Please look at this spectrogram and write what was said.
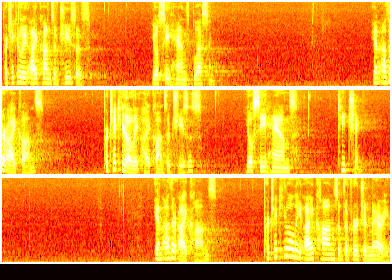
particularly icons of Jesus, you'll see hands blessing. In other icons, particularly icons of Jesus, you'll see hands teaching. In other icons, particularly icons of the Virgin Mary,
